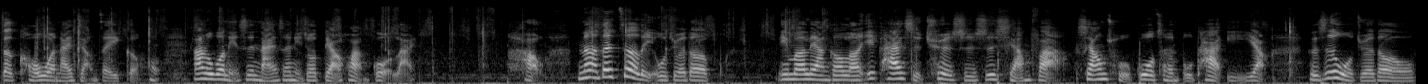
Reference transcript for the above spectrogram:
的口吻来讲这一个，哼那如果你是男生，你就调换过来。好，那在这里，我觉得你们两个人一开始确实是想法相处过程不太一样，可是我觉得哦，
